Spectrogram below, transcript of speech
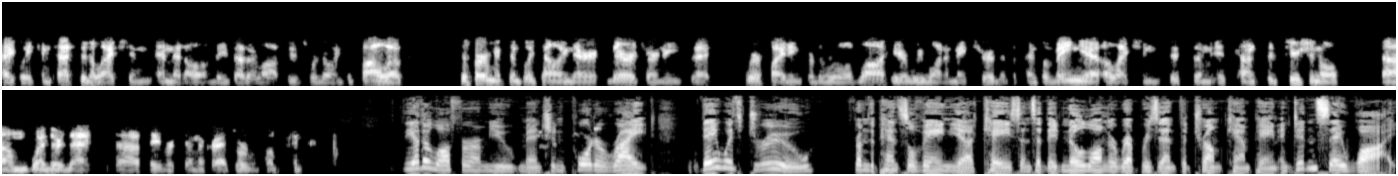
tightly contested election, and that all of these other lawsuits were going to follow. The firm is simply telling their their attorneys that we're fighting for the rule of law here. We want to make sure that the Pennsylvania election system is constitutional, um, whether that uh, favors Democrats or Republicans the other law firm you mentioned, Porter Wright, they withdrew from the Pennsylvania case and said they'd no longer represent the Trump campaign and didn't say why.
